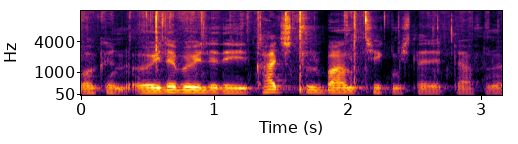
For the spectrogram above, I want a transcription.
Bakın öyle böyle değil. Kaç tur bant çekmişler etrafına.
